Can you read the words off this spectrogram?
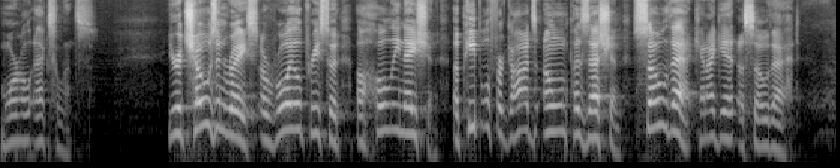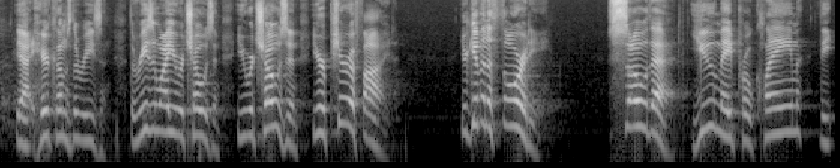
Moral excellence. You're a chosen race, a royal priesthood, a holy nation, a people for God's own possession, so that, can I get a so that? Yeah, here comes the reason. The reason why you were chosen. You were chosen, you're purified, you're given authority, so that you may proclaim the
